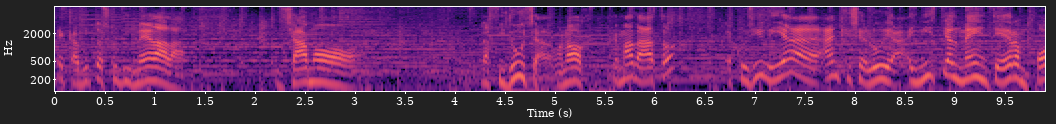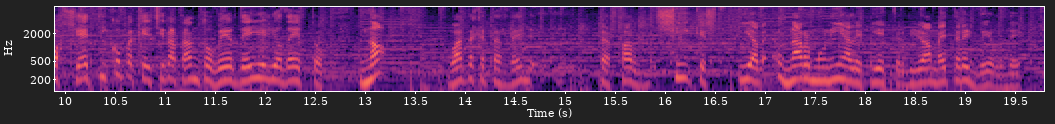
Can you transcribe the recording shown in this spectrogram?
è caduto su di me la, la, diciamo, la fiducia no? che mi ha dato e così via, anche se lui inizialmente era un po' scettico perché c'era tanto verde, io gli ho detto no, guarda che per, per far sì che stia un'armonia alle pietre bisogna mettere il verde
